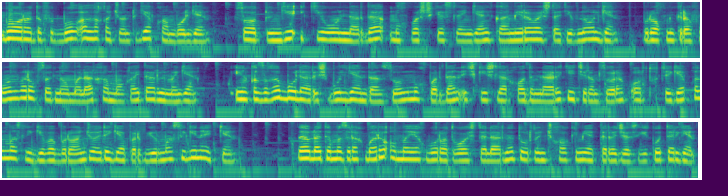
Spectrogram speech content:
Bu orada futbol allaqachon tugab ham bo'lgan. Soat tungi ikki o'nlarda muxbir shikastlangan kamera va shtativni olgan. Biroq mikrofon va ruxsatnomalar hamon qaytarilmagan. Eng qizig'i bo'lar ish bo'lgandan so'ng muxbirdan ichki ishlar xodimlari kechirim so'rab ortiqcha gap qilmasligi va biron joyda gapirib yurmasligini aytgan. Davlatimiz rahbari ommaviy axborot vositalarini to'rtinchi hokimiyat darajasiga ko'targan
